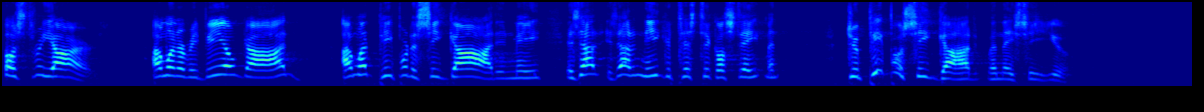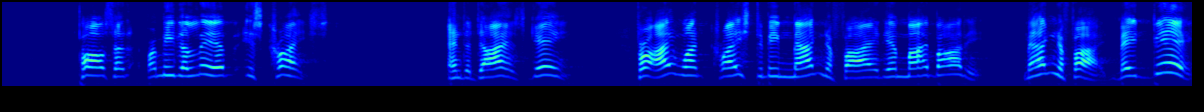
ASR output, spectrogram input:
Those three R's. I want to reveal God. I want people to see God in me. Is that, is that an egotistical statement? Do people see God when they see you? Paul said, For me to live is Christ, and to die is gain. For I want Christ to be magnified in my body, magnified, made big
